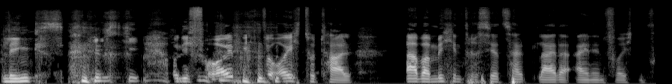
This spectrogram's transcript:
links. Und ich freue mich für euch total. Aber mich interessiert es halt leider einen feuchten Fuß.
